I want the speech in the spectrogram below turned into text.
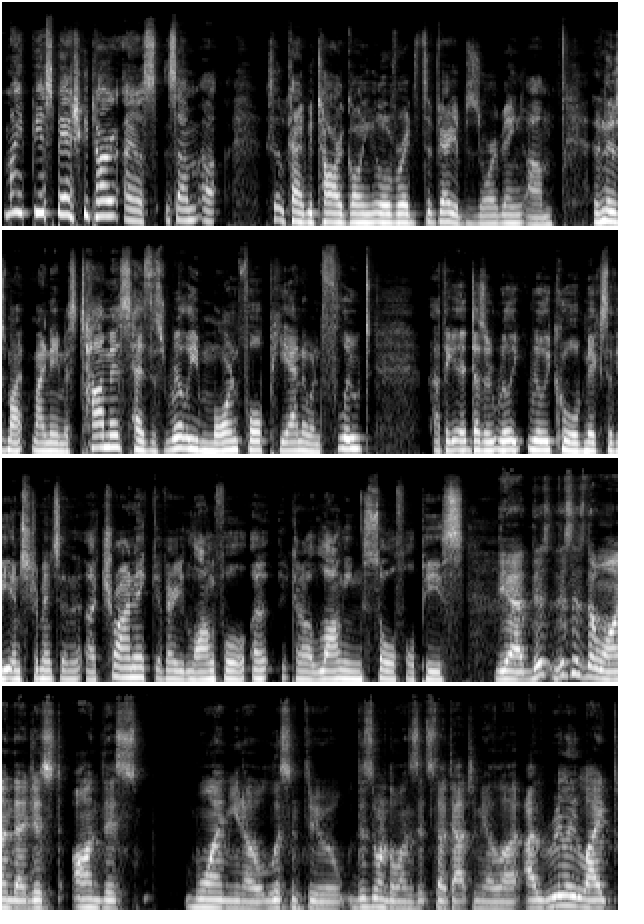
might be a Spanish guitar. I know some. Uh, some kind of guitar going over it. It's a very absorbing. Um, and then there's my my name is Thomas. Has this really mournful piano and flute. I think it does a really really cool mix of the instruments and electronic. A very longful, uh, kind of a longing, soulful piece. Yeah, this this is the one that just on this one, you know, listen through. This is one of the ones that stuck out to me a lot. I really liked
